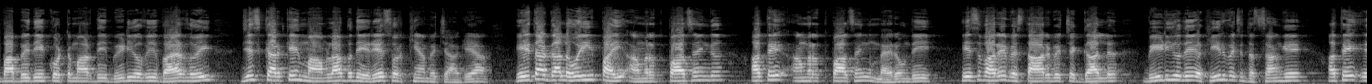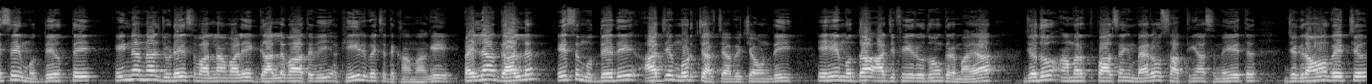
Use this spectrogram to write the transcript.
ਬਾਬੇ ਦੀ ਕੁੱਟਮਾਰ ਦੀ ਵੀਡੀਓ ਵੀ ਵਾਇਰਲ ਹੋਈ ਜਿਸ ਕਰਕੇ ਮਾਮਲਾ ਵਧੇਰੇ ਸੁਰਖੀਆਂ ਵਿੱਚ ਆ ਗਿਆ। ਇਹ ਤਾਂ ਗੱਲ ਹੋਈ ਭਾਈ ਅਮਰਤਪਾਲ ਸਿੰਘ ਅਤੇ ਅਮਰਤਪਾਲ ਸਿੰਘ ਮਹਿਰੋਂ ਦੀ। ਇਸ ਬਾਰੇ ਵਿਸਤਾਰ ਵਿੱਚ ਗੱਲ ਵੀਡੀਓ ਦੇ ਅਖੀਰ ਵਿੱਚ ਦੱਸਾਂਗੇ ਅਤੇ ਇਸੇ ਮੁੱਦੇ ਉੱਤੇ ਇਹਨਾਂ ਨਾਲ ਜੁੜੇ ਸਵਾਲਾਂ ਵਾਲੇ ਗੱਲਬਾਤ ਵੀ ਅਖੀਰ ਵਿੱਚ ਦਿਖਾਵਾਂਗੇ। ਪਹਿਲਾਂ ਗੱਲ ਇਸ ਮੁੱਦੇ ਦੇ ਅੱਜ ਮੁੜ ਚਰਚਾ ਵਿੱਚ ਆਉਣ ਦੀ। ਇਹ ਮੁੱਦਾ ਅੱਜ ਫੇਰ ਉਦੋਂ ਗਰਮਾਇਆ ਜਦੋਂ ਅਮਰਤਪਾਲ ਸਿੰਘ ਮਹਿਰੋਂ ਸਾਥੀਆਂ ਸਮੇਤ ਜਗਰਾਉਂ ਵਿੱਚ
